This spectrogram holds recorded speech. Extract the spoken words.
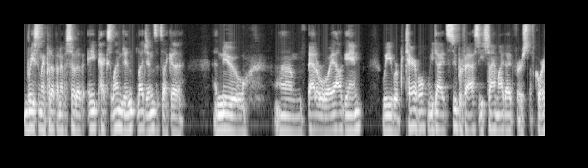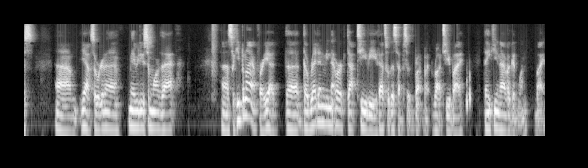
recently put up an episode of Apex Legend, Legends. It's like a, a new um, battle royale game. We were terrible. We died super fast each time. I died first, of course. Um, yeah, so we're gonna maybe do some more of that. Uh, so keep an eye out for it. Yeah, the the Red Envy Network.tv. That's what this episode brought, brought to you by. Thank you and have a good one. Bye.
